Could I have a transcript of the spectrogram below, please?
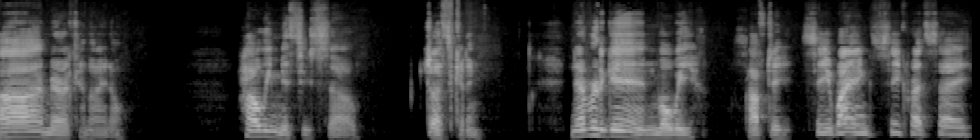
Ah, American Idol. How we miss you so. Just kidding. Never again will we have to see Ryan Seacrest say,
